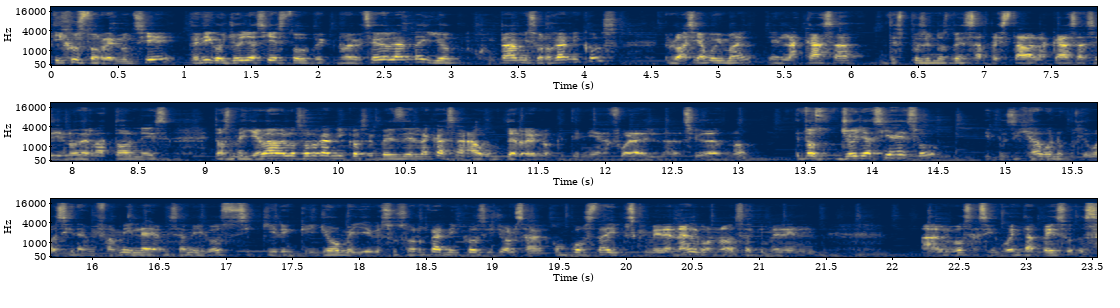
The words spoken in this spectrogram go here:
Y justo renuncié, te digo, yo ya hacía esto, regresé de Holanda y yo juntaba mis orgánicos, lo hacía muy mal en la casa, después de unos meses apestaba la casa, se llenó de ratones, entonces me llevaba los orgánicos en vez de la casa a un terreno que tenía fuera de la ciudad, ¿no? Entonces yo ya hacía eso y pues dije, ah, bueno, pues le voy a decir a mi familia y a mis amigos si quieren que yo me lleve sus orgánicos y yo los haga composta y pues que me den algo, ¿no? O sea, que me den algo, o sea, 50 pesos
